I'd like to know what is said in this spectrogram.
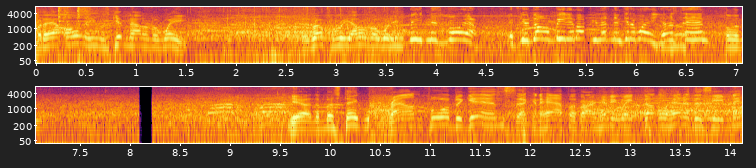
But that only he was getting out of the way. The referee, I don't know what he... Beating this boy up. If you don't beat him up, you let him get away. You understand? Yeah, the mistake... Round four begins. Second half of our heavyweight doubleheader this evening.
